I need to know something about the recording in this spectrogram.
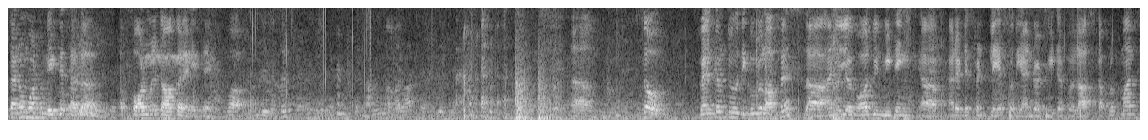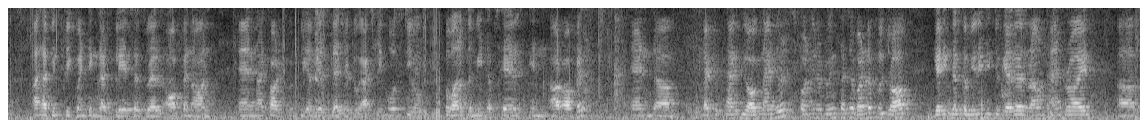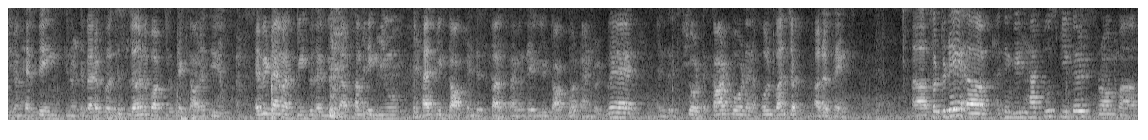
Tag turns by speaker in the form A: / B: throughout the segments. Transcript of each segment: A: So I don't want to make this as a, a formal talk or anything. Wow. um, so, welcome to the Google office. Uh, I know you have all been meeting uh, at a different place for the Android meetup for the last couple of months. I have been frequenting that place as well, off and on and I thought it would be a real pleasure to actually host you for one of the meetups here in our office. And um, I'd like to thank the organizers for you know doing such a wonderful job getting the community together around Android, uh, you know helping you know developers just learn about new technologies. Every time I've been to their meetup, something new has been talked and discussed. I mean, they will talked about Android Wear, and they showed the cardboard and a whole bunch of other things. Uh, so today, um, I think we'll have two speakers from uh,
